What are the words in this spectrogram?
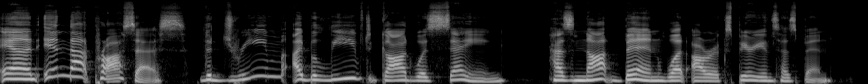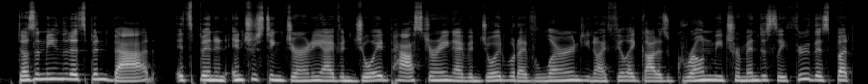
And in that process the dream i believed god was saying has not been what our experience has been. Doesn't mean that it's been bad it's been an interesting journey. I've enjoyed pastoring. I've enjoyed what I've learned. You know, I feel like God has grown me tremendously through this. But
